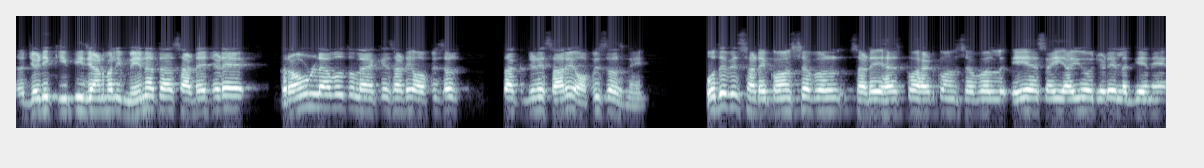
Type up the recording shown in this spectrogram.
ਜਿਹੜੀ ਕੀਤੀ ਜਾਣ ਵਾਲੀ ਮਿਹਨਤ ਆ, ਸਾਡੇ ਜਿਹੜੇ ਗਰਾਊਂਡ ਲੈਵਲ ਤੋਂ ਲੈ ਕੇ ਸਾਡੇ ਆਫੀਸਰ ਤੱਕ ਜਿਹੜੇ ਸਾਰੇ ਆਫੀਸਰਸ ਨੇ, ਉਹਦੇ ਵਿੱਚ ਸਾਡੇ ਕਾਂਸਟੇਬਲ ਸਾਡੇ ਹੈਸਕੋ ਹੈਡ ਕਾਂਸਟੇਬਲ ਏਐਸਆਈ ਆਈਓ ਜਿਹੜੇ ਲੱਗੇ ਨੇ,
